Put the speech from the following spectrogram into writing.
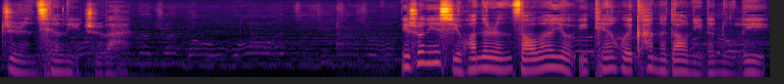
拒人千里之外。你说你喜欢的人早晚有一天会看得到你的努力，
